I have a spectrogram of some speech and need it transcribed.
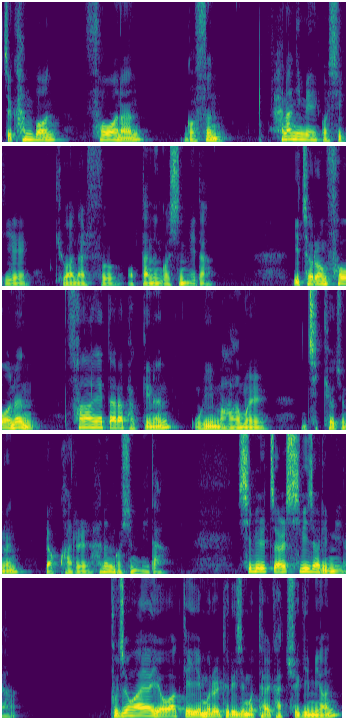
즉, 한 번 서원한 것은 하나님의 것이기에 교환할 수 없다는 것입니다. 이처럼 서원은 상황에 따라 바뀌는 우리 마음을 지켜주는 역할을 하는 것입니다. 11절, 12절입니다. 부정하여 여호와께 예물을 드리지 못할 가축이면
